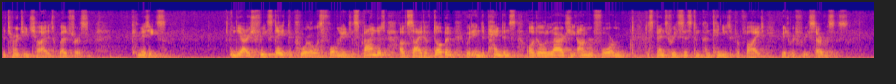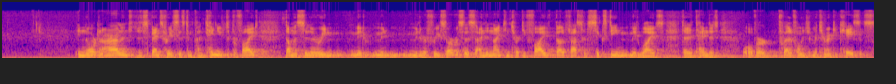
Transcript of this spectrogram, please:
maternity and child welfare committees. In the Irish Free State, the Poor Law was formally disbanded outside of Dublin with independence, although a largely unreformed dispensary system continued to provide midwifery services. In Northern Ireland, the dispensary system continued to provide domiciliary mid- mid- midwifery services, and in 1935, Belfast had 16 midwives that attended over 1,200 maternity cases.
